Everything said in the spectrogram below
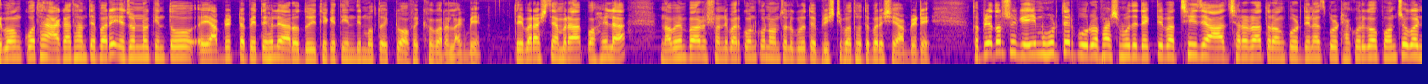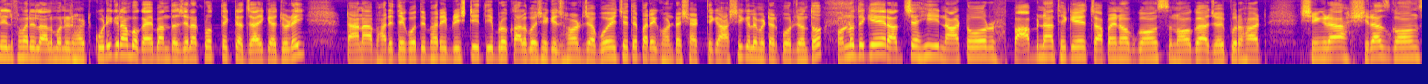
এবং কোথায় আঘাত হানতে পারে, এজন্য কিন্তু এই আপডেটটা পেতে হলে আরও দুই থেকে তিন দিন মতো একটু অপেক্ষা করা লাগবে। তো এবার আসছে আমরা পহেলা নভেম্বর, শনিবার কোন কোন অঞ্চলগুলোতে বৃষ্টিপাত হতে পারে সেই আপডেটে তো প্রিয় দর্শক, এই মুহূর্তের পূর্বাভাস মধ্যে দেখতে পাচ্ছি যে আজ সারা রাত রংপুর, দিনাজপুর, ঠাকুরগাঁও, পঞ্চগড়, নীলফামারী, লালমনিরহাট, কুড়িগ্রাম ও গাইবান্ধা জেলার প্রত্যেকটা জায়গা জুড়েই টানা ভারীতে অতি ভারী বৃষ্টি, তীব্র কালবৈশাখী ঝড় যা বয়ে যেতে পারে ঘণ্টা ষাট থেকে আশি কিলোমিটার পর্যন্ত। অন্যদিকে রাজশাহী, নাটোর, পাবনা থেকে চাঁপাইনবগঞ্জ, নওগাঁ, জয়পুরহাট, সিংড়া, সিরাজগঞ্জ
